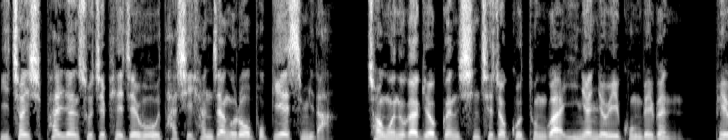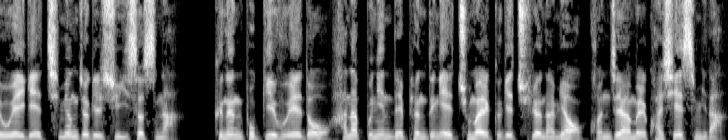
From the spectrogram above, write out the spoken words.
2018년 소집 해제 후 다시 현장으로 복귀했습니다. 정은우가 겪은 신체적 고통과 2년여의 공백은 배우에게 치명적일 수 있었으나 그는 복귀 후에도 하나뿐인 내편 등의 주말극에 출연하며 건재함을 과시했습니다.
